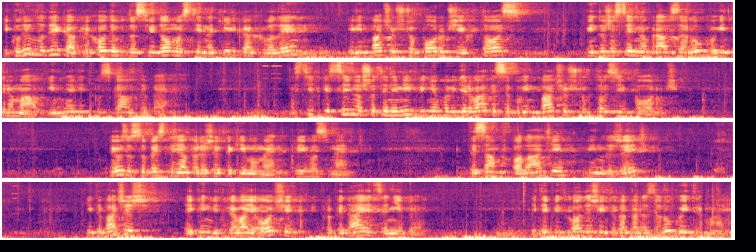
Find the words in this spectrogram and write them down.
І коли владика приходив до свідомості на кілька хвилин, і він бачив, що поруч є хтось, він дуже сильно брав за руку і тримав, і не відпускав тебе. Настільки сильно, що ти не міг від нього відірватися, бо він бачив, що хтось є поруч. І ось особисто я пережив такий момент при його смерті. Ти сам в палаті, він лежить, і ти бачиш, як він відкриває очі, прокидається ніби. І ти підходиш, він тебе бере за руку і тримає.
